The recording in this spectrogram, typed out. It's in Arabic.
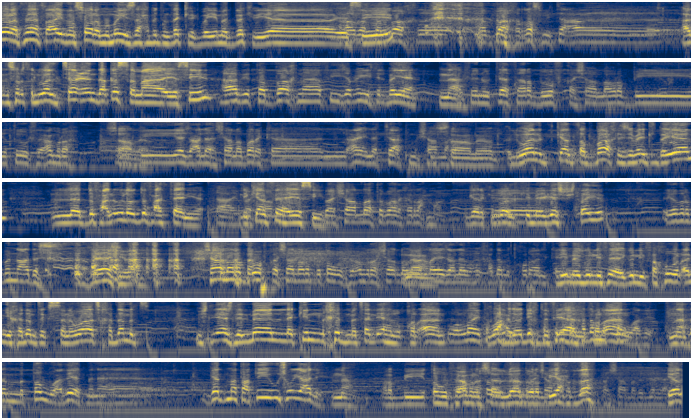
صورة ثالثة أيضا صورة مميزة حبيت نذكرك بأيامات بكري يا هذا ياسين. الطباخ الطباخ الرسمي تاع هذه صورة الوالد تاعي عنده قصة مع ياسين. هذه طباخنا في جمعية البيان. نعم. 2003 ربي يوفقه إن شاء الله وربي يطول في عمره. إن شاء الله. ربي يجعله إن شاء الله بركة للعائلة تاعكم إن شاء إن الله شاء الله يا رب. الوالد كان طباخ لجمعية البيان الدفعة الأولى والدفعة الثانية آه، اللي كان فيها. ياسين. ما شاء الله تبارك الرحمن. قال لك الوالد كي ما يلقاش فيش طيب. يضرب لنا عدس إن شاء الله ربي يوفقه إن شاء الله ربي يطول في عمره إن شاء الله نعم. والله يجعل خدمة القرآن الكريم. ديما يقول لي فيها يقول لي فخور أني خدمتك السنوات خدمت مش لأجل المال لكن خدمة لأهل القرآن. والله واحد يقعد يخدم في أهل القرآن. نعم. خدم متطوع ذيك من آه، قد ما تعطيه وشوي عليه. نعم. ربي يطول في عمره إن شاء الله وربي الله. يحفظه. إن شاء الله بإذن الله.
